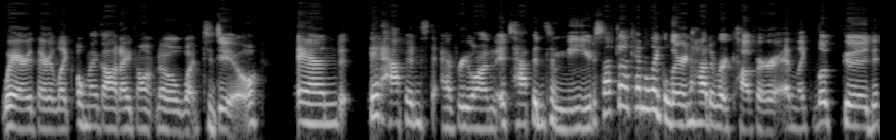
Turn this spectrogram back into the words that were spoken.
where they're like, oh my God, I don't know what to do. And it happens to everyone. It's happened to me. You just have to kind of like learn how to recover and like look good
